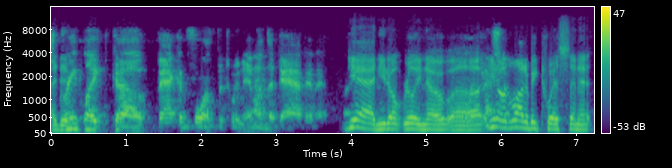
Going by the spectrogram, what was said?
I It's did. great, like uh, back and forth between him and the dad in it. Yeah, and you don't really know. Uh, you know, a lot of big twists in it.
